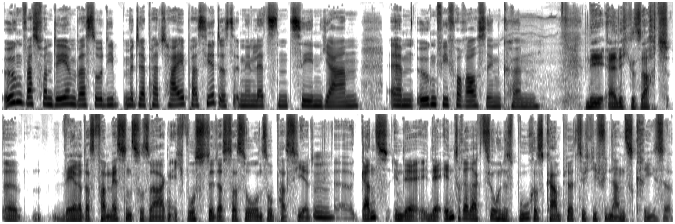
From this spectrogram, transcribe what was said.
irgendwas von dem, was so die, mit der Partei passiert ist in den letzten zehn Jahren, ähm, irgendwie voraussehen können? Nee, ehrlich gesagt äh, wäre das vermessen zu sagen, ich wusste, dass das so und so passiert. Mhm. Äh, ganz in der, in der Endredaktion des Buches kam plötzlich die Finanzkrise.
